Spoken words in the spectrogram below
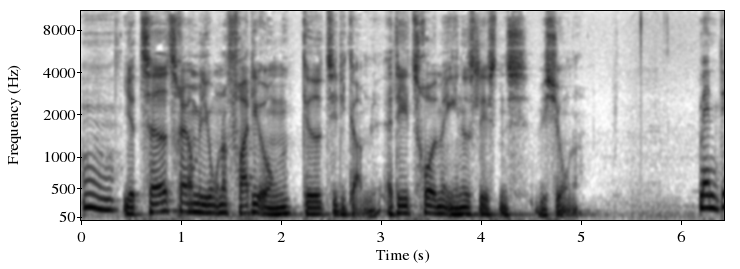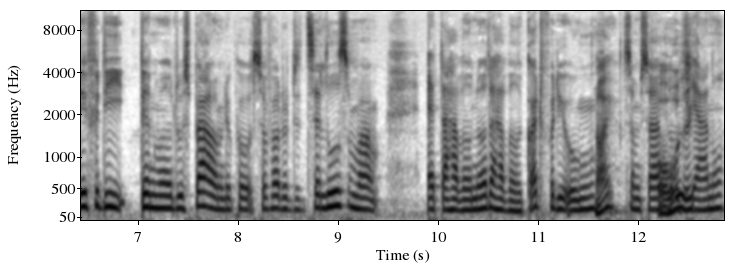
Mm. I har taget 3 millioner fra de unge, givet til de gamle. Er det i tråd med enhedslistens visioner? Men det er fordi, den måde, du spørger om det på, så får du det til at lyde som om, at der har været noget, der har været godt for de unge, Nej, som så er blevet ikke. fjernet.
